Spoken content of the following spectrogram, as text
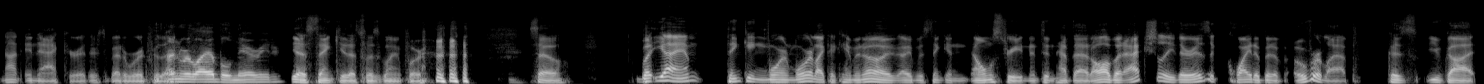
not inaccurate. There's a better word for that. unreliable narrator yes, thank you. That's what I was going for. So, but yeah, I am thinking more and more like I came in. Oh, I, I was thinking Elm Street, and it didn't have that at all. But actually, there is a quite a bit of overlap because you've got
